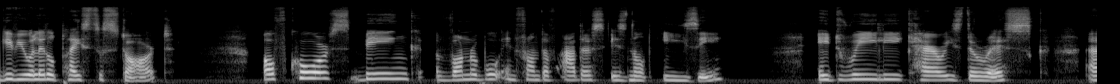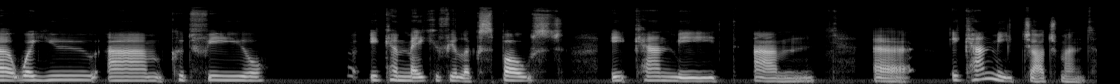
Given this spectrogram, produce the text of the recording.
give you a little place to start Of course, being vulnerable in front of others is not easy. It really carries the risk uh, where you um, could feel it can make you feel exposed. It can meet um, uh, it can meet judgment.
